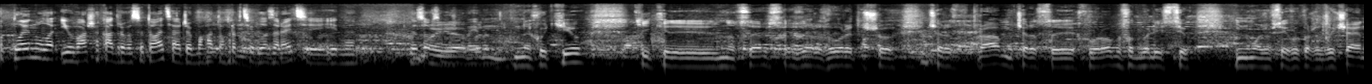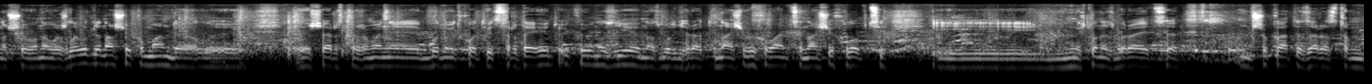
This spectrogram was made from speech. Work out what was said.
вплинула і ваша кадрова ситуація, адже багато гравців в лазареті і не, не зовсім Ну, я вибір? не хотів тільки на це все зараз говорити, що через травми, через е, хвороби футболістів ми не можемо всіх використати. Звичайно, що воно важливо для нашої команди, але ще раз кажу, ми не будемо відходити від стратегії, тої, якої у нас є. У нас будуть грати наші вихованці, наші хлопці, і ніхто не збирається шукати зараз там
